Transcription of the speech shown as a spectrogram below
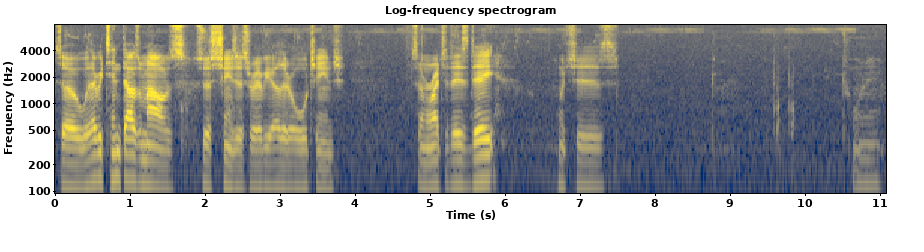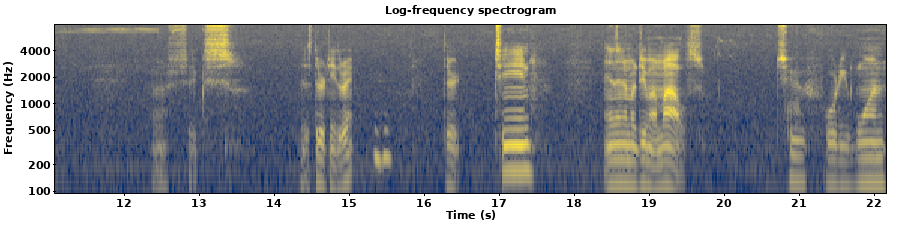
So with every 10,000 miles, just change this for every other oil change. So I'm going to write today's date, which is 20, oh, 6, it's 13th, right? Mm -hmm. 13. And then I'm going to do my miles. 241.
